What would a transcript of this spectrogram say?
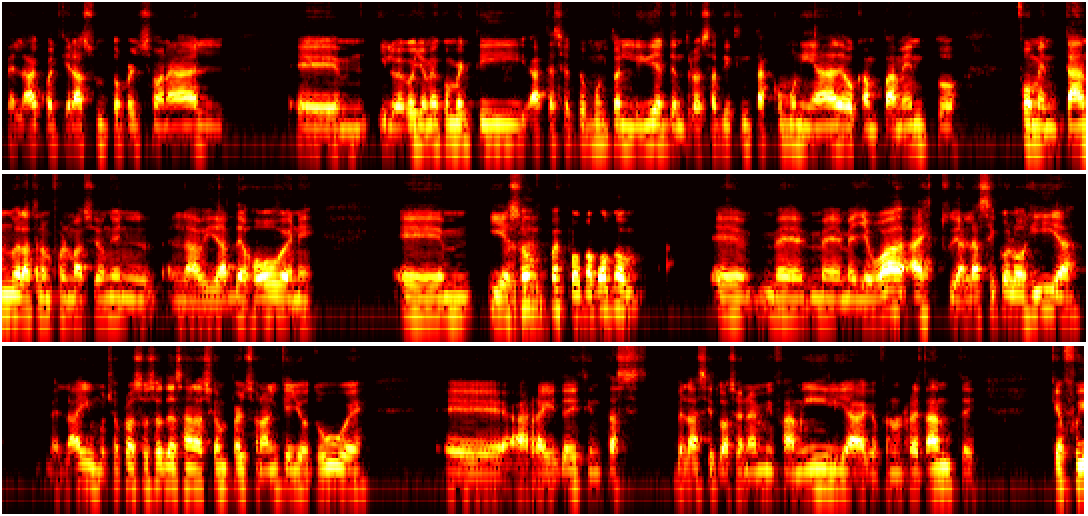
¿verdad? cualquier asunto personal, Em, y luego yo me convertí hasta cierto punto en líder dentro de esas distintas comunidades o campamentos, fomentando la transformación en, la vida de jóvenes. Em, y eso, pues poco a poco eh, me, me, llevó a, estudiar la psicología, ¿verdad? Y muchos procesos de sanación personal que yo tuve eh, a raíz de distintas ¿verdad? situaciones en mi familia que fueron retantes, que fui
